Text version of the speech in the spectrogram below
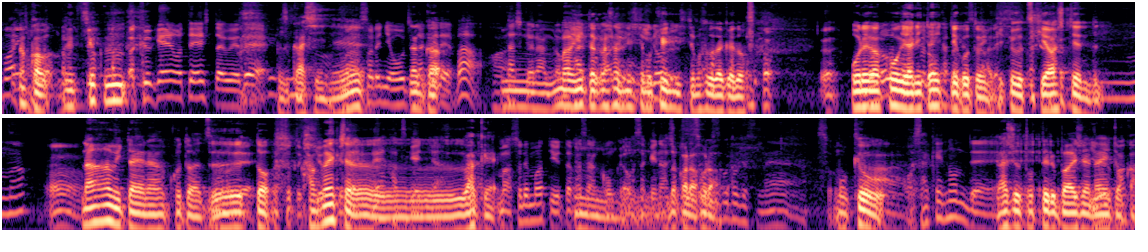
ばいな。んか結局 まあ苦言を呈した上で、難しいまねあ、それに応じなければ確かなんかまあ豊さんにしても県にしてもそうだけど う。ん俺がこうやりたいっていうことに結局付き合わせてんだなうん。なあみたいなことはずーっと考えちゃうわけ。まあそれもあって豊さん今回お酒なしだからほらもう今日お酒飲んでラジオ撮ってる場合じゃないとか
